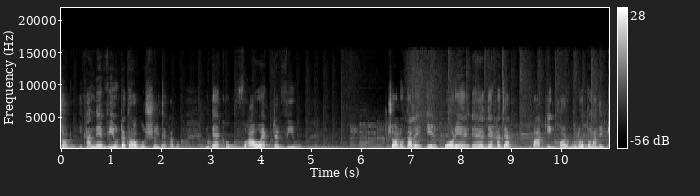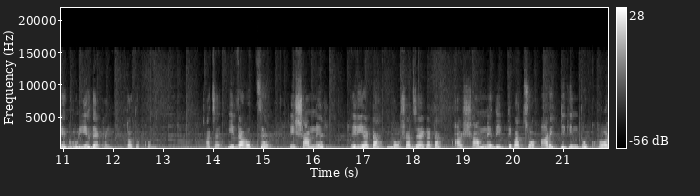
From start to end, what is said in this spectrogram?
চলো, এখান দিয়ে ভিউটা তো অবশ্যই দেখাবো। দেখো, ওয়াও একটা ভিউ। চলো তাহলে এর পরে দেখা যাক বাকি ঘরগুলো তোমাদেরকে ঘুরিয়ে দেখাই ততক্ষণ। আচ্ছা এটা হচ্ছে এই সামনের এরিয়াটা, বসার জায়গাটা। আর সামনে দেখতে পাচ্ছ আরেকটি কিন্তু ঘর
